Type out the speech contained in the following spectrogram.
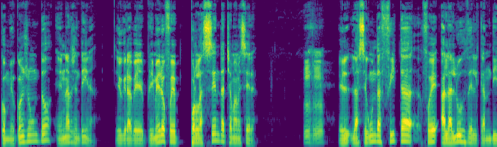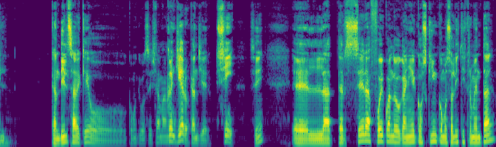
con mi conjunto en Argentina. Yo grabé, el primero fue por la senda chamamecera. El- la segunda fita fue a la luz del candil. ¿Candil sabe qué? O, ¿Cómo que vos se llama? Candeeiro. Sim. ¿Sí? Eh, la tercera fue cuando gané Cosquín como solista instrumental,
